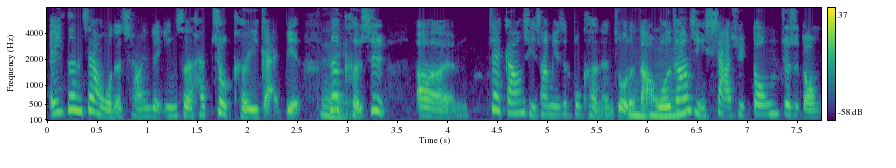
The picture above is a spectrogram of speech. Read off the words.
哎，那这样我的长音的音色它就可以改变。那可是。呃，在钢琴上面是不可能做得到。嗯、我钢琴下去咚就是咚，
